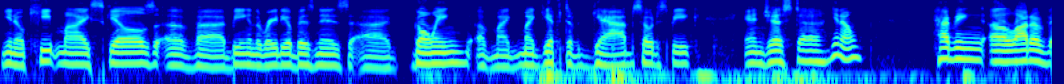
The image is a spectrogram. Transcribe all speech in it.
you know, keep my skills of uh, being in the radio business uh, going, of my my gift of gab, so to speak, and just uh, you know, having a lot of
